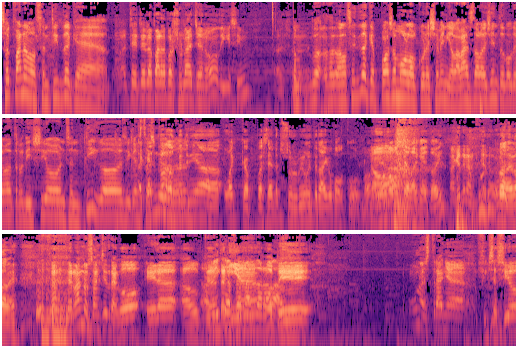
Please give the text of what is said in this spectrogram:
sóc fan en el sentit de que Té, té una part de personatge, no?, diguéssim. En el sentit de que posa molt el coneixement i a l'abast de la gent tot el tema de tradicions antigues i aquestes Aquest no és el que coses. tenia la capacitat d'absorbir un litre d'aigua pel cul, no? No. Era la tela aquest, oi? Aquest era en tela. Vale, vale. Fer- Fernando Sánchez Dragó era el que Amic tenia o té una estranya fixació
